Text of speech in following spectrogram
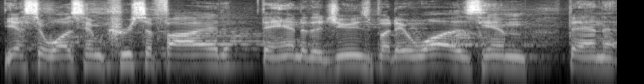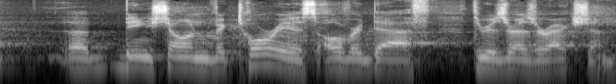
Yes, it was him crucified, the hand of the Jews, but it was him then uh, being shown victorious over death through his resurrection.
